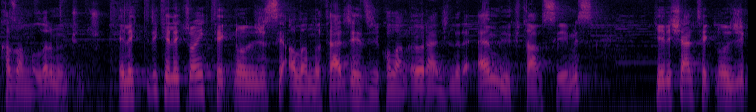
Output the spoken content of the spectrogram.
kazanmaları mümkündür. Elektrik elektronik teknolojisi alanını tercih edecek olan öğrencilere en büyük tavsiyemiz gelişen teknolojik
